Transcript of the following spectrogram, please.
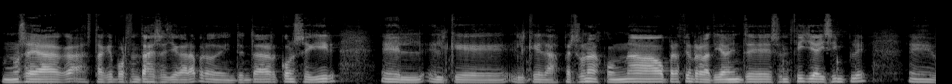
no sé hasta qué porcentaje se llegará, pero de intentar conseguir el, el que, el que las personas con una operación relativamente sencilla y simple eh,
